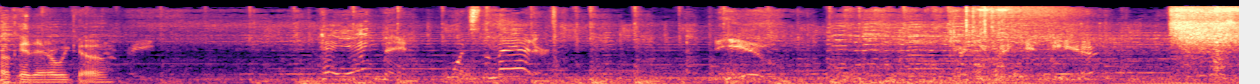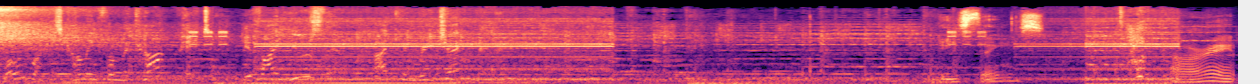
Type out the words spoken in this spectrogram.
Okay, there we go. Hey, Eggman, what's the matter? You. Can you make it here? Those robots coming from the cockpit. If I use them, I can reach These things? Alright.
